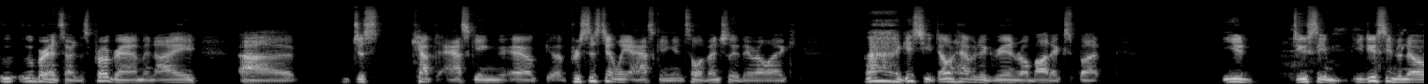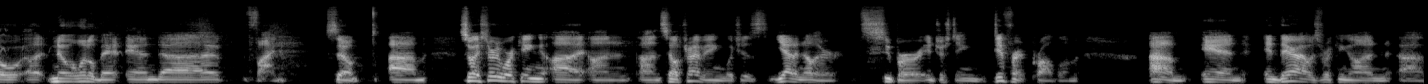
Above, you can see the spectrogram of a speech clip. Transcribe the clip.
U- uber had started this program and i uh, just kept asking uh, persistently asking until eventually they were like ah, i guess you don't have a degree in robotics but you do seem you do seem to know uh, know a little bit, and uh, fine. So um, so I started working uh, on on self driving, which is yet another super interesting, different problem. Um, and and there I was working on uh,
